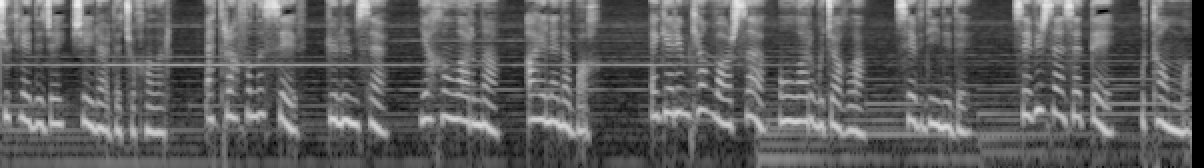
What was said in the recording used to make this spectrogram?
şükr edəcək şeylər də çoxalır. Ətrafını sev, gülümsə, yaxınlarına, ailənə bax. Əgər imkan varsa, onları qucaqla, sevdiyini de. Sevirsənsə de, utanma.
